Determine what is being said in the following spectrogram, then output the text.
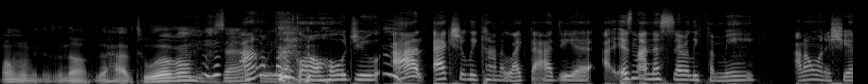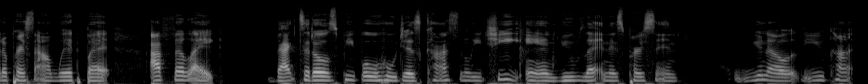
one woman is enough to have two of them. Exactly. I'm not gonna hold you. I actually kind of like the idea. It's not necessarily for me. I don't want to share the person I'm with, but I feel like back to those people who just constantly cheat and you letting this person, you know, you can't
